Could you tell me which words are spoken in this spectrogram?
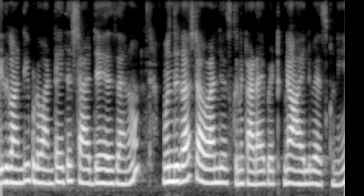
ఇదిగోండి ఇప్పుడు వంట అయితే స్టార్ట్ చేసేసాను. ముందుగా స్టవ్ ఆన్ చేసుకుని కడాయి పెట్టుకుని ఆయిల్ వేసుకుని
